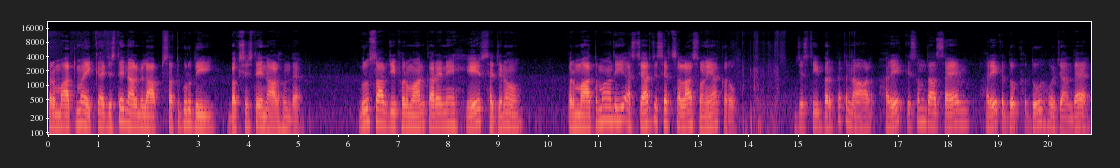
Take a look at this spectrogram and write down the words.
ਪਰਮਾਤਮਾ ਇੱਕ ਹੈ ਜਿਸ ਦੇ ਨਾਲ ਮਿਲਾਪ ਸਤਿਗੁਰੂ ਦੀ ਬਖਸ਼ਿਸ਼ ਦੇ ਨਾਲ ਹੁੰਦਾ ਹੈ। ਗੁਰੂ ਸਾਹਿਬ ਜੀ ਫਰਮਾਨ ਕਰ ਰਹੇ ਨੇ हे ਸੱਜਣੋ, ਪਰਮਾਤਮਾ ਦੀ ਅਚਰਜ ਸਿਫਤ ਸਲਾਹ ਸੁਣਿਆ ਕਰੋ। ਜਿਸ ਦੀ ਬਰਕਤ ਨਾਲ ਹਰੇਕ ਕਿਸਮ ਦਾ ਸਹਿਮ, ਹਰੇਕ ਦੁੱਖ ਦੂਰ ਹੋ ਜਾਂਦਾ ਹੈ,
